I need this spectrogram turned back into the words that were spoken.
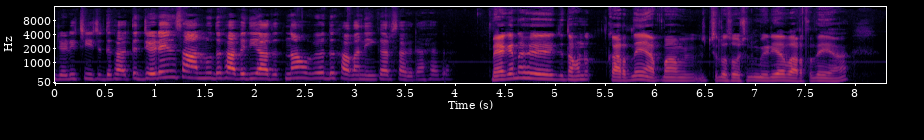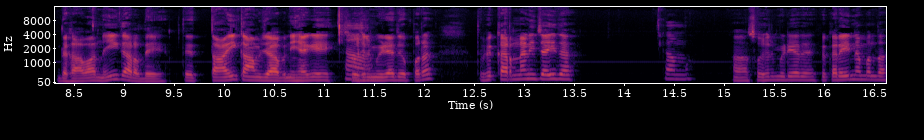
ਜਿਹੜੀ ਚੀਜ਼ ਦਿਖਾ ਤੇ ਜਿਹੜੇ ਇਨਸਾਨ ਨੂੰ ਦਿਖਾਵੇ ਦੀ ਆਦਤ ਨਾ ਹੋਵੇ ਉਹ ਦਿਖਾਵਾ ਨਹੀਂ ਕਰ ਸਕਦਾ ਹੈਗਾ। ਮੈਂ ਕਹਿੰਦਾ ਫਿਰ ਜਿੱਦਾਂ ਹੁਣ ਕਰਦੇ ਆ ਆਪਾਂ ਚਲੋ ਸੋਸ਼ਲ ਮੀਡੀਆ ਵਰਤਦੇ ਆ ਦਿਖਾਵਾ ਨਹੀਂ ਕਰਦੇ ਤੇ ਤਾਂ ਹੀ ਕਾਮਯਾਬ ਨਹੀਂ ਹੈਗੇ ਸੋਸ਼ਲ। ਮੀਡੀਆ ਦੇ ਉੱਪਰ ਤੇ ਫਿਰ ਕਰਨਾ ਨਹੀਂ ਚਾਹੀਦਾ ਕੰਮ ਹਾਂ ਸੋਸ਼ਲ ਮੀਡੀਆ ਤੇ ਫਿਰ ਕਰੇ ਹੀ ਨਾ ਬੰਦਾ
